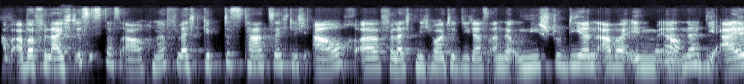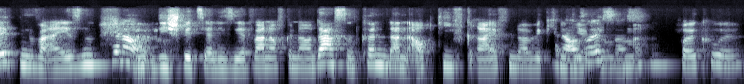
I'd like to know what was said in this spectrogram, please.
aber, aber, vielleicht ist es das auch. Ne? Vielleicht gibt es tatsächlich auch, äh, vielleicht nicht heute, die das an der Uni studieren, aber im, äh, genau. äh, ne, die alten Weisen, genau. äh, die spezialisiert waren auf genau das und können dann auch tiefgreifender wirklich genau, eine Diagnose so machen. Voll cool.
